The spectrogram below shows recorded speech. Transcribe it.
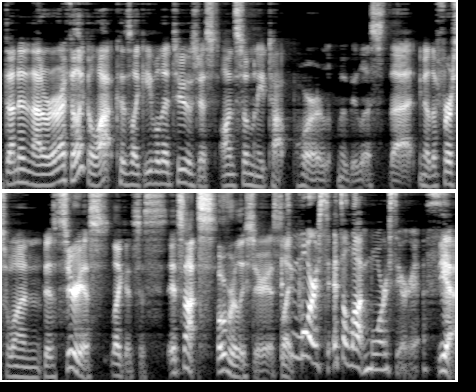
done it in that order. I feel like a lot because, like, Evil Dead 2 is just on so many top horror movie lists that, you know, the first one is serious. Like, it's just, it's not overly serious. It's like, more. It's a lot more serious. yeah.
